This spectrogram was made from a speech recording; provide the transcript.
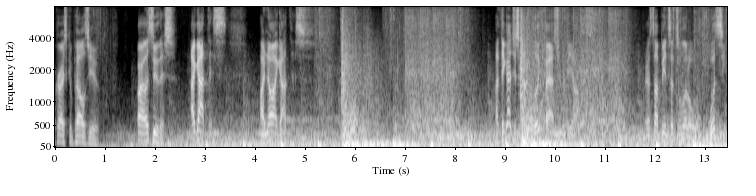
Cry compels you. All right, let's do this. I got this. I know I got this. I think I just gotta click faster, to be honest. I gotta stop being such a little wussy.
